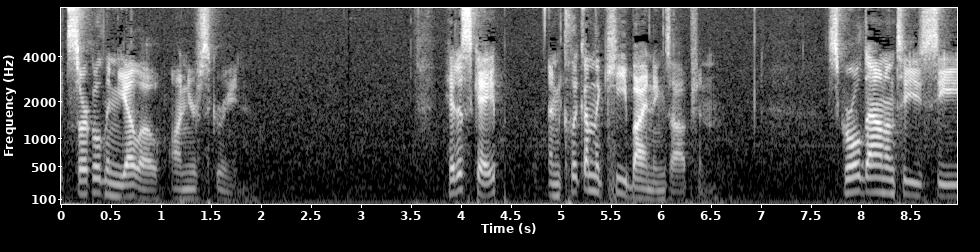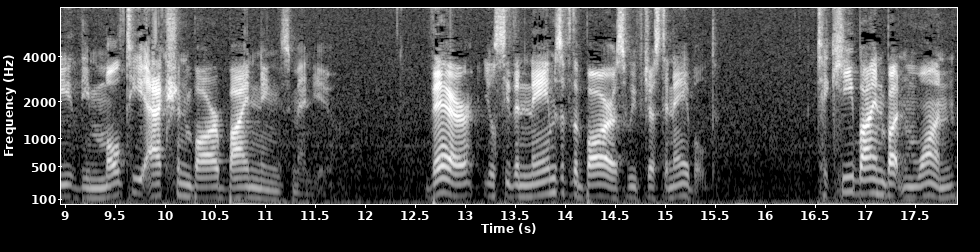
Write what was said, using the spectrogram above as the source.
It's circled in yellow on your screen. Hit Escape and click on the key bindings option. Scroll down until you see the Multi-Action Bar Bindings menu. There, you'll see the names of the bars we've just enabled. To keybind button 1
